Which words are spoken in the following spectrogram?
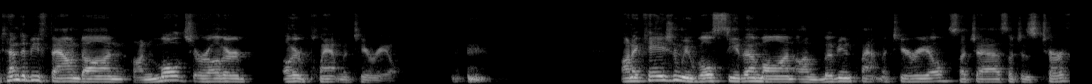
tend to be found on, on mulch or other, other plant material. On occasion, we will see them on, on living plant material, such as, such as turf.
